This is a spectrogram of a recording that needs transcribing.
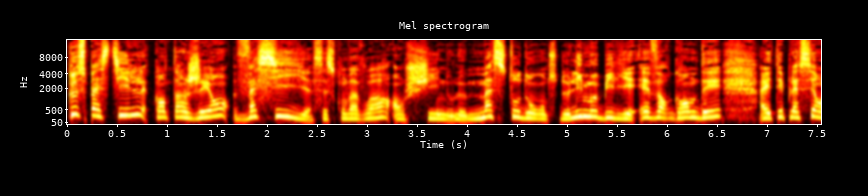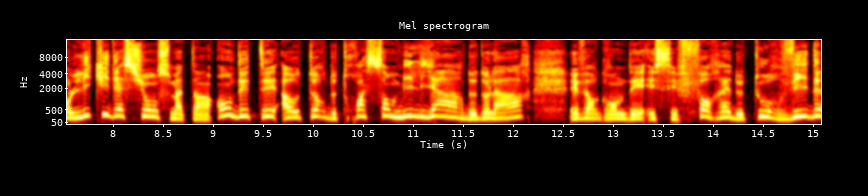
Que se passe-t-il quand un géant vacille? C'est ce qu'on va voir en Chine où le mastodonte de l'immobilier Evergrande a été placé en liquidation ce matin, endetté à hauteur de 300 milliards de dollars. Evergrande et ses forêts de tours vides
